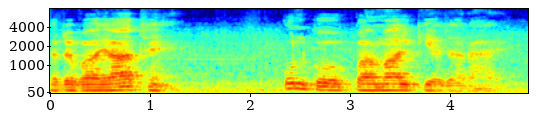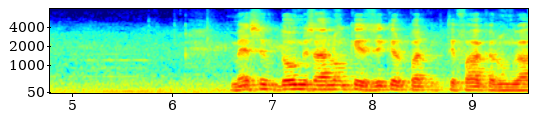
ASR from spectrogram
रवायात हैं उनको पामाल किया जा रहा है। मैं सिर्फ़ दो मिसालों के ज़िक्र पर इतफ़ा करूँगा,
